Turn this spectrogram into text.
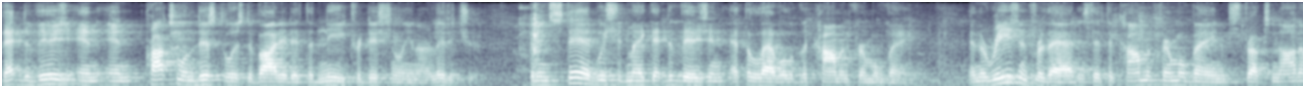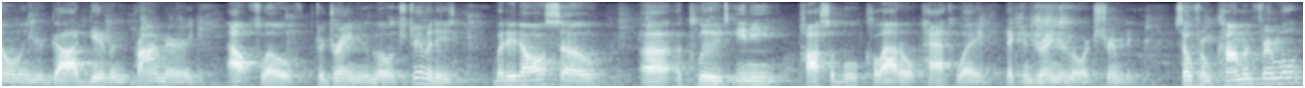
That division, and, and proximal and distal is divided at the knee traditionally in our literature. But instead, we should make that division at the level of the common femoral vein. And the reason for that is that the common femoral vein obstructs not only your God given primary outflow to drain your lower extremities, but it also uh, occludes any possible collateral pathway that can drain your lower extremity. So, from common femoral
